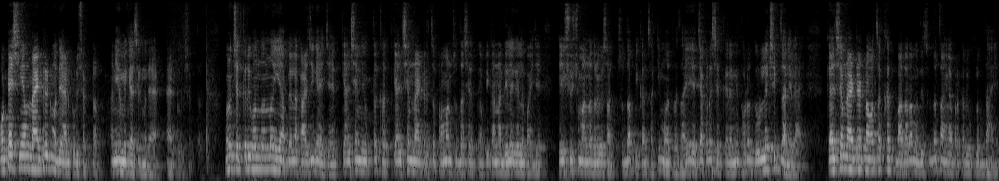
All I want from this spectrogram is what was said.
पोटॅशियम नायट्रेटमध्ये ॲड करू शकतात आणि ह्युमिक ॲसिडमध्ये ॲड ॲड करू शकतात. म्हणून शेतकरी बंधूंनो ही आपल्याला काळजी घ्यायची आहे. कॅल्शियमयुक्त खत कॅल्शियम नायट्रेटचं प्रमाणसुद्धा शेत पिकांना दिलं गेलं पाहिजे. हे सूक्ष्म अन्नद्रव्य सा- सुद्धा पिकांसाठी महत्त्वाचं आहे. याच्याकडे शेतकऱ्यांनी थोडं दुर्लक्षित झालेलं आहे. कॅल्शियम नायट्रेट नावाचं खत बाजारामध्ये सुद्धा चांगल्या प्रकारे उपलब्ध आहे.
